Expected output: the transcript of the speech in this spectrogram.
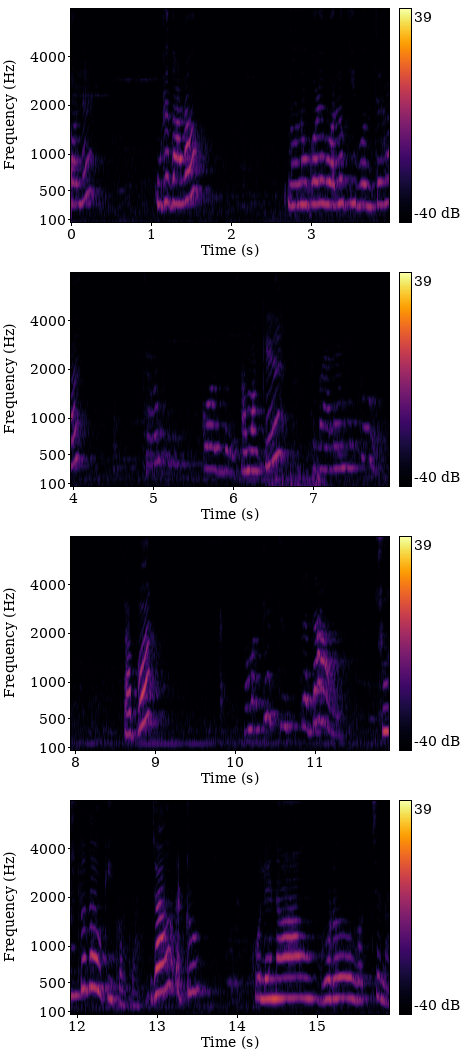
বলে? উঠে দাঁড়াও। নুনো করে বলো কি বলতে হয়? আমাকে? তারপর? আমাকে দাও। সুস্থ দাও কি কথা? যাও একটু কোলে নাও। ঘোরো হচ্ছে না।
